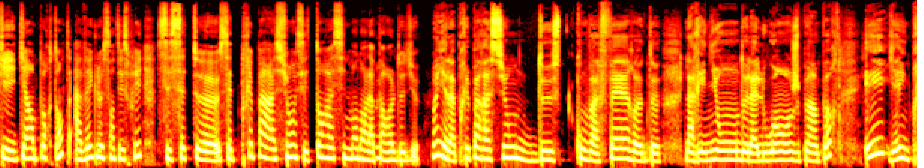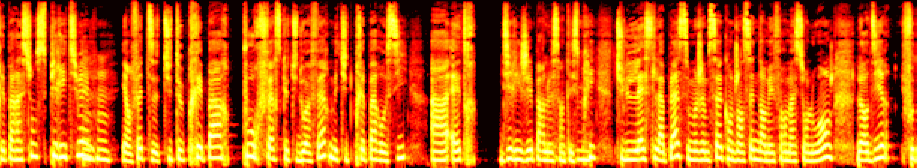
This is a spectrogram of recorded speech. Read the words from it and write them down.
qui est, qui est importante avec le Saint-Esprit. C'est cette, euh, cette préparation et cet enracinement dans la parole de Dieu. Oui, il y a la préparation de ce qu'on va faire, de la réunion, de la louange, peu importe. Et il y a une préparation spirituelle. Mm-hmm. Et en fait, tu te prépares pour faire ce que tu dois faire, mais tu te prépares aussi à être dirigé par le Saint-Esprit. Mm. Tu laisses la place. Et moi, j'aime ça quand j'enseigne dans mes formations louanges, leur dire, il faut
